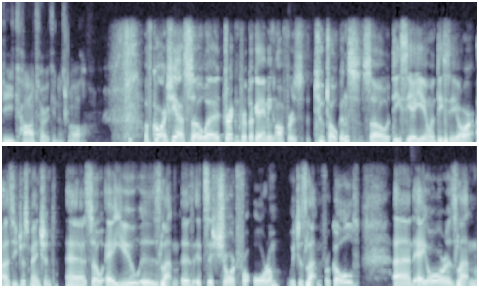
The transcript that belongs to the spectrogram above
DCAR token as well. Of course, yeah. So uh, Dragon Crypto Gaming offers two tokens, so DCAU and DCAR, as you just mentioned. Uh, so AU is Latin; uh, it's a short for Aurum, which is Latin for gold, and AOR is Latin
